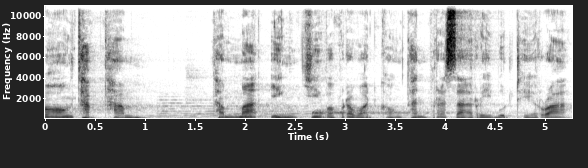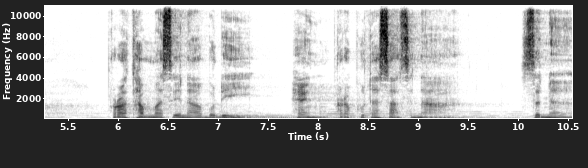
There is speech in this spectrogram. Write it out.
กองทัพธรรม ธรรมะอิงชีวประวัติของท่านพระสารีบุตรเถระ พระธรรมเสนาบดีแห่งพระพุทธศาสนา เสนอ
